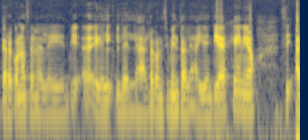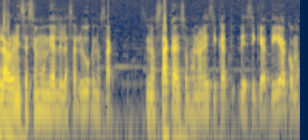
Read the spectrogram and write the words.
que reconocen la ley el, el- el reconocimiento a la identidad de género, a la Organización Mundial de la Salud que nos, sac- nos saca de sus manuales de psiquiat- de psiquiatría como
